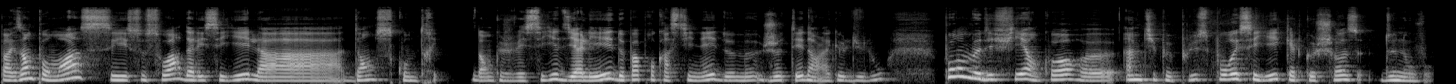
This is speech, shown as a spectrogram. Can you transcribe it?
Par exemple, pour moi, c'est ce soir d'aller essayer la danse country. Donc je vais essayer d'y aller, de pas procrastiner, de me jeter dans la gueule du loup pour me défier encore euh, un petit peu plus, pour essayer quelque chose de nouveau.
